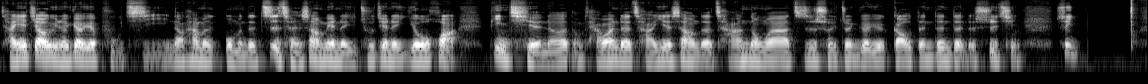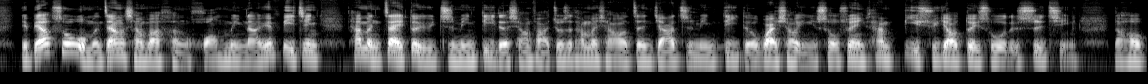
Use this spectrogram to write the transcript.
茶叶教育呢越来越普及。那他们我们的制程上面呢也逐渐的优化，并且呢，台湾的茶叶上的茶农啊知识水准越来越高等等等的事情，所以。也不要说我们这样想法很荒谬啊，因为毕竟他们在对于殖民地的想法，就是他们想要增加殖民地的外销营收，所以他们必须要对所有的事情，然后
